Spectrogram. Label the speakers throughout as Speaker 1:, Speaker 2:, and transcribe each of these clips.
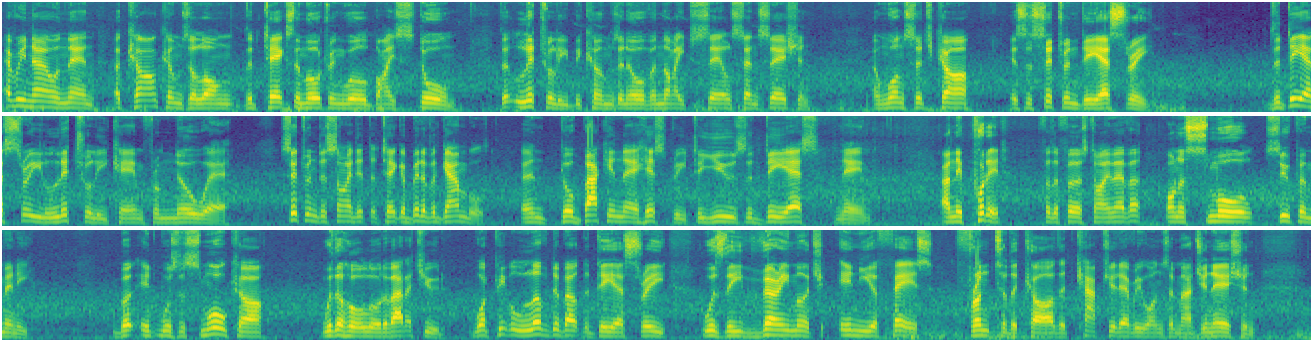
Speaker 1: Every now and then a car comes along that takes the motoring world by storm, that literally becomes an overnight sales sensation. And one such car is the Citroën DS3. The DS3 literally came from nowhere. Citroën decided to take a bit of a gamble and go back in their history to use the DS name. And they put it, for the first time ever, on a small Super Mini. But it was a small car with a whole load of attitude. What people loved about the DS3 was the very much in-your-face front to the car that captured everyone's imagination.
